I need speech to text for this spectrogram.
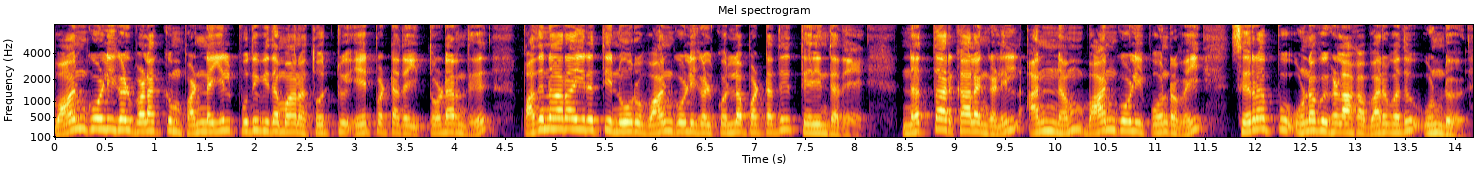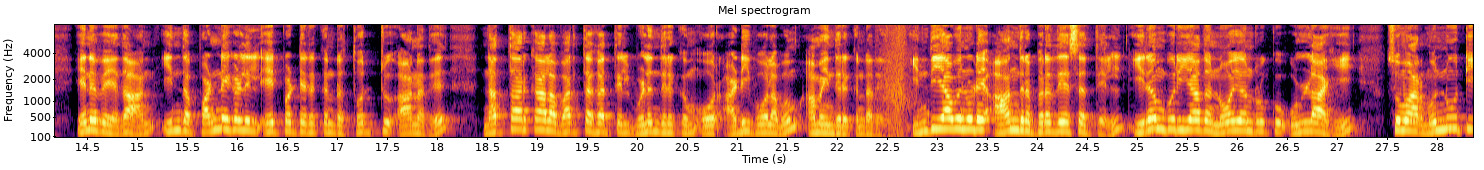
வான்கோழிகள் வளர்க்கும் பண்ணையில் புதுவிதமான தொற்று ஏற்பட்டதை தொடர்ந்து பதினாறாயிரத்தி நூறு வான்கோழிகள் கொல்லப்பட்டது தெரிந்ததே. நத்தார் காலங்களில் அன்னம் வான்கோழி போன்றவை சிறப்பு உணவுகளாக வருவது உண்டு. எனவேதான் இந்த பண்ணைகளில் ஏற்பட்டிருக்கின்ற தொற்று ஆனது நத்தார் கால வர்த்தகத்தில் விழுந்திருக்கும் ஓர் அடி போலவும் அமைந்திருக்கின்றது. இந்தியாவினுடைய ஆந்திர பிரதேசத்தில் இனம் புரியாத நோயொன்றுக்கு உள்ளாகி சுமார் முன்னூற்றி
